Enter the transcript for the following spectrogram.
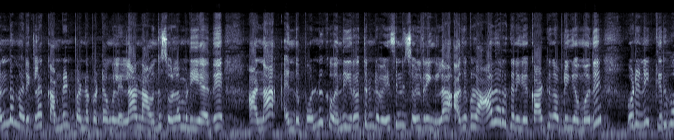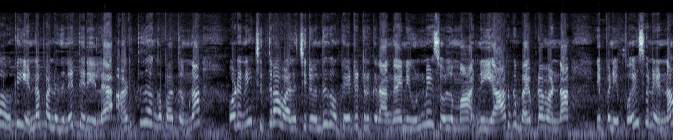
அந்த மாதிரிக்கெல்லாம் கம்ப்ளைண்ட் பண்ணப்பட்டவங்களெல்லாம் நான் வந்து சொல்ல முடியாது. ஆனால் இந்த பொண்ணுக்கு வந்து இருபத்தி ரெண்டு வயசுன்னு சொல்கிறீங்களா அதுக்குள்ள அதிகாரத்தை நீங்கள் காட்டுங்க அப்படிங்கும்போது உடனே கிருபாவுக்கு என்ன பண்ணுதுன்னே தெரியல. அடுத்தது அங்கே பார்த்தோம்னா உடனே சித்ரா அழைச்சிட்டு வந்து கேட்டுட்டு இருக்கிறாங்க நீ உண்மையை சொல்லுமா? நீ யாருக்கும் பயப்பட வேண்டாம். இப்போ நீ பொய் சொன்னேன்னா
